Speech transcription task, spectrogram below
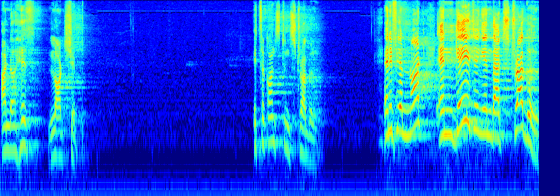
under his lordship. It's a constant struggle. And if you're not engaging in that struggle,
